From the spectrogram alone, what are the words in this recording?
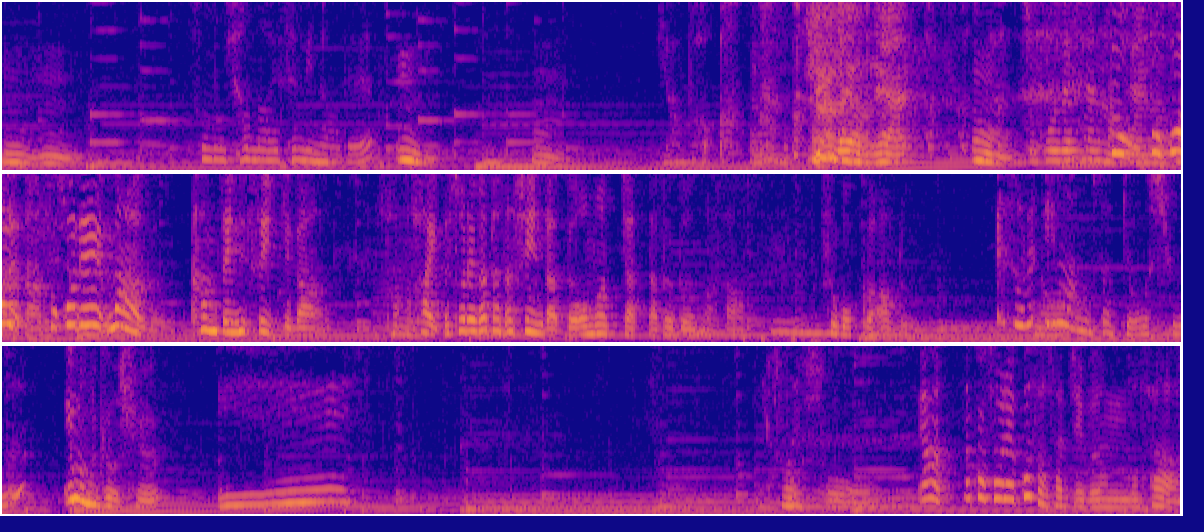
うんうん。その社内セミナーで？うん。うん。やば。変だよね。うん。そこで変な洗そうそこそこでまあ完全にスイッチが入ってそれが正しいんだって思っちゃった部分はさすごくある。えそれ今のさ業種？今の業種。ええそうそういやなんかそれこそさ自分もさ、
